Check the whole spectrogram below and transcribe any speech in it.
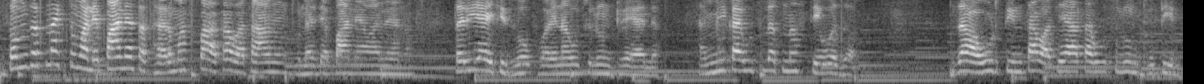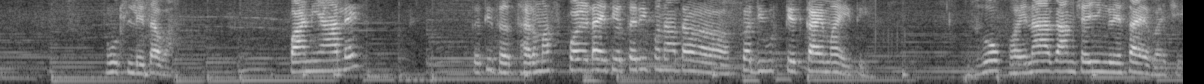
समजत नाही तुम्हाला? पाण्याचा थर्मास पा कावाचा आणून ठेवलाय त्या पाण्यावाल्यानं. तरी यायची झोप व्हायना उचलून ठेवायला. आम्ही मी काय उचलत नसते वज जा उठतीन तवा ते आता उचलून ठेवतील. उठले तवा पाणी आलंय तर तिथं थर्मास पडलाय ते तरी पण आता कधी उठतेत काय माहिती. झोप व्हायना आज आमच्या इंगळे साहेबाची.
